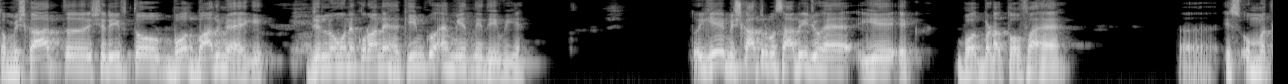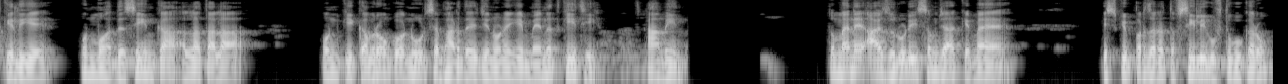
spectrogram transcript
تو مشکات شریف تو بہت بعد میں آئے گی، جن لوگوں نے قرآن حکیم کو اہمیت نہیں دی ہوئی ہے۔ تو یہ مشکات المصابی جو ہے، یہ ایک بہت بڑا تحفہ ہے اس امت کے لیے، ان محدثین کا۔ اللہ تعالیٰ ان کی قبروں کو نور سے بھر دے جنہوں نے یہ محنت کی تھی۔ آمین۔ تو میں نے آج ضروری سمجھا کہ میں اس کے اوپر ذرا تفصیلی گفتگو کروں۔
